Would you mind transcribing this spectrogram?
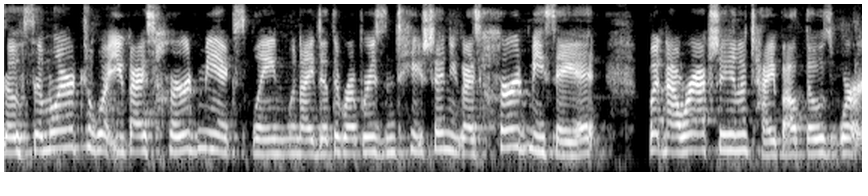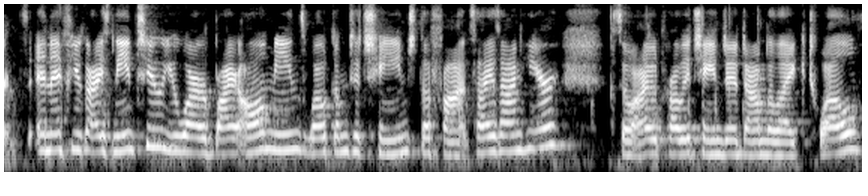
So similar to what you guys heard me explain when I did the representation, you guys heard me say it, but now we're actually going to type out those words. And if you guys need to, you are by all means welcome to change the font size on here. So I would probably change it down to like 12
